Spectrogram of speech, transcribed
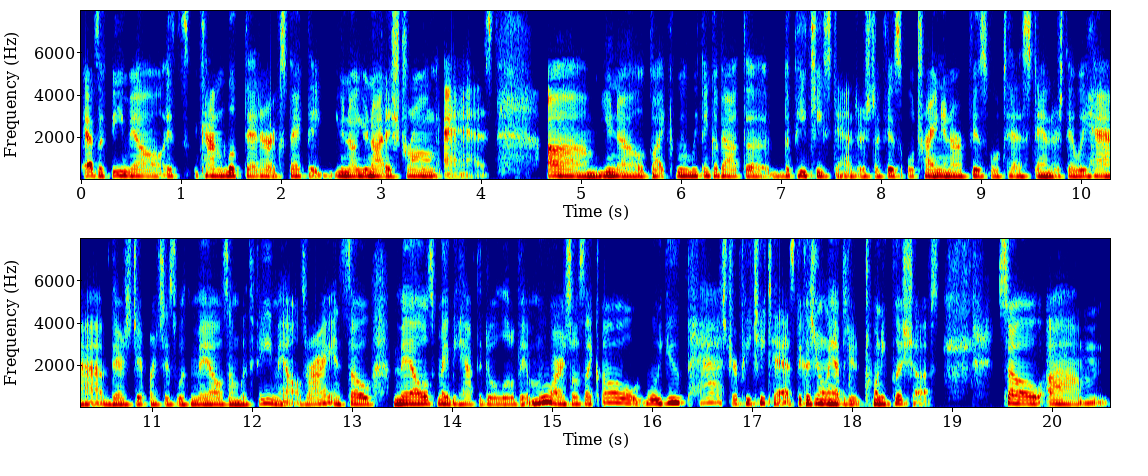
as a female, it's kind of looked at or expected, you know, you're not as strong as um, you know, like when we think about the the PT standards, the physical training or physical test standards that we have, there's differences with males and with females, right? And so males maybe have to do a little bit more. And so it's like, oh, well, you passed your PT test because you only have to do 20 push-ups. So um,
